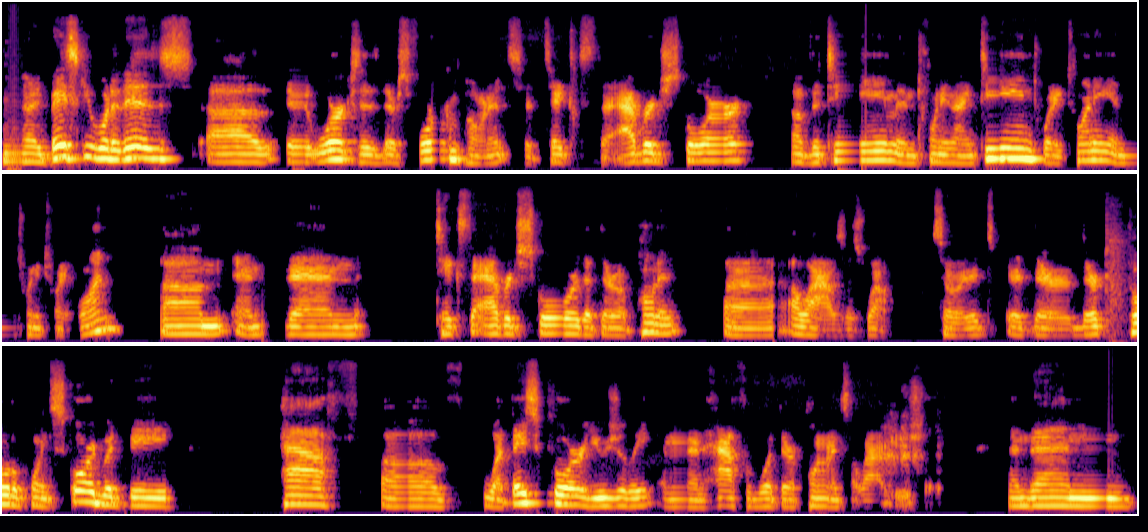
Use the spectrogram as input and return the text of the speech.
Right, basically, what it is, uh, it works is there's four components. It takes the average score of the team in 2019, 2020, and 2021. Um, and then takes the average score that their opponent uh, allows as well. So it's it, their their total points scored would be half of what they score usually, and then half of what their opponents allow usually. And then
